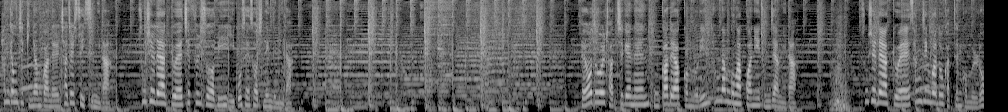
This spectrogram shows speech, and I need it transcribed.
한경직 기념관을 찾을 수 있습니다. 숭실대학교의 채플 수업이 이곳에서 진행됩니다. 베어드홀 좌측에는 공과대학 건물인 형남공학관이 존재합니다. 숭실대학교의 상징과도 같은 건물로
